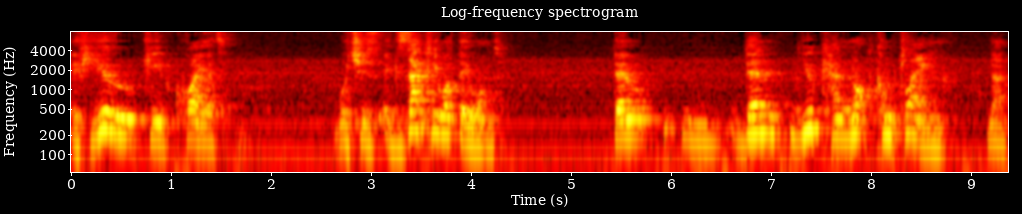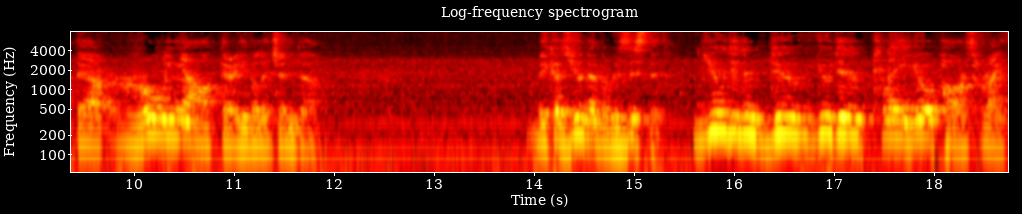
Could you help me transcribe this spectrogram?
If you keep quiet, which is exactly what they want, then, then you cannot complain that they are rolling out their evil agenda because you never resisted. You didn't do, you didn't play your part right.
